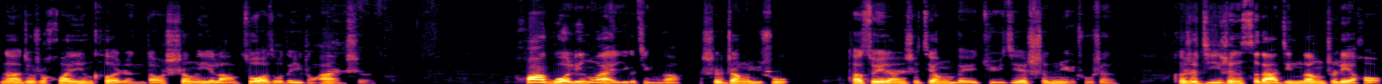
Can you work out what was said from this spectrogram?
那就是欢迎客人到生意浪坐坐的一种暗示。花国另外一个金刚是张玉书，她虽然是江北举街神女出身，可是跻身四大金刚之列后，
